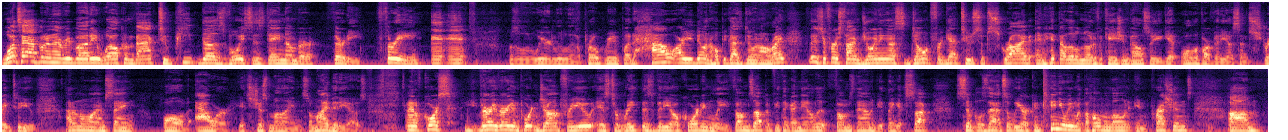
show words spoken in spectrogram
What's happening, everybody? Welcome back to Pete Does Voices, day number 33. Uh-uh. Was a little weird, a little inappropriate, but how are you doing? I hope you guys doing all right. If this is your first time joining us, don't forget to subscribe and hit that little notification bell so you get all of our videos sent straight to you. I don't know why I'm saying all of our, it's just mine, so my videos. And of course, very, very important job for you is to rate this video accordingly. Thumbs up if you think I nailed it, thumbs down if you think it sucked. Simple as that. So we are continuing with the Home Alone impressions. Um,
